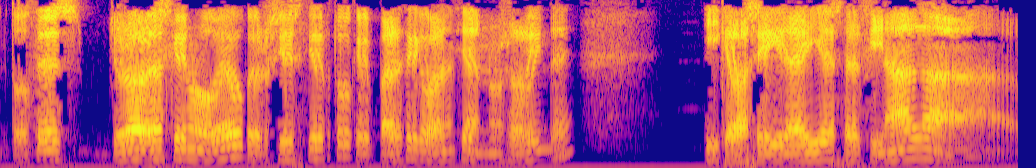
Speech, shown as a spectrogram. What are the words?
entonces, yo la verdad es que no lo veo, pero sí es cierto que parece que Valencia no se rinde y que va a seguir ahí hasta el final a-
